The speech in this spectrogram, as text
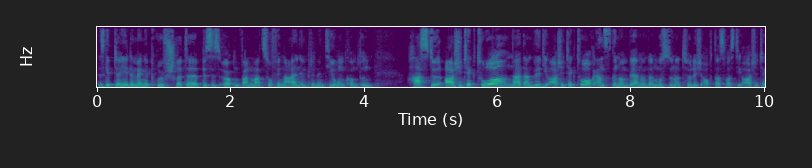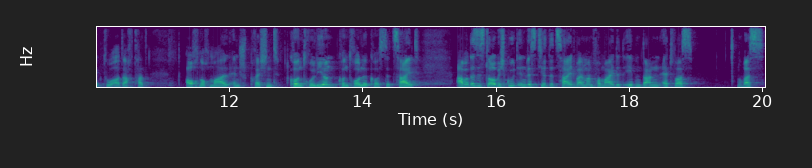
Es gibt ja jede Menge Prüfschritte, bis es irgendwann mal zur finalen Implementierung kommt. Und Hast du Architektur, na, dann will die Architektur auch ernst genommen werden und dann musst du natürlich auch das, was die Architektur erdacht hat, auch nochmal entsprechend kontrollieren. Kontrolle kostet Zeit. Aber das ist, glaube ich, gut investierte Zeit, weil man vermeidet eben dann etwas, was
